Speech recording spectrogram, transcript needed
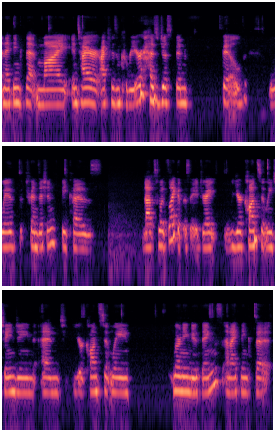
And I think that my entire activism career has just been filled with transitions because that's what it's like at this age, right? You're constantly changing and you're constantly learning new things. And I think that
